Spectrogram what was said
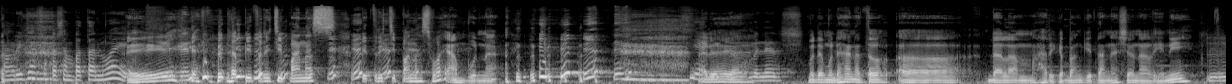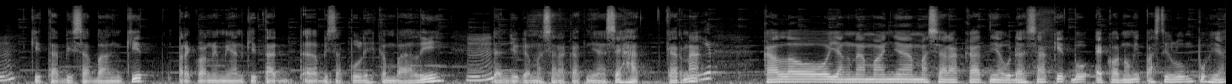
Kang Rijal suka sempatan wae. Eh, udah Fitri Cipanas, Fitri Cipanas wae ampuna. Iya, ada gitu, ya. bener. Mudah-mudahan atau eh, dalam Hari Kebangkitan Nasional ini kita bisa bangkit, perekonomian kita eh, bisa pulih kembali dan juga masyarakatnya sehat karena Yep. kalau yang namanya masyarakatnya udah sakit bu, ekonomi pasti lumpuh ya.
